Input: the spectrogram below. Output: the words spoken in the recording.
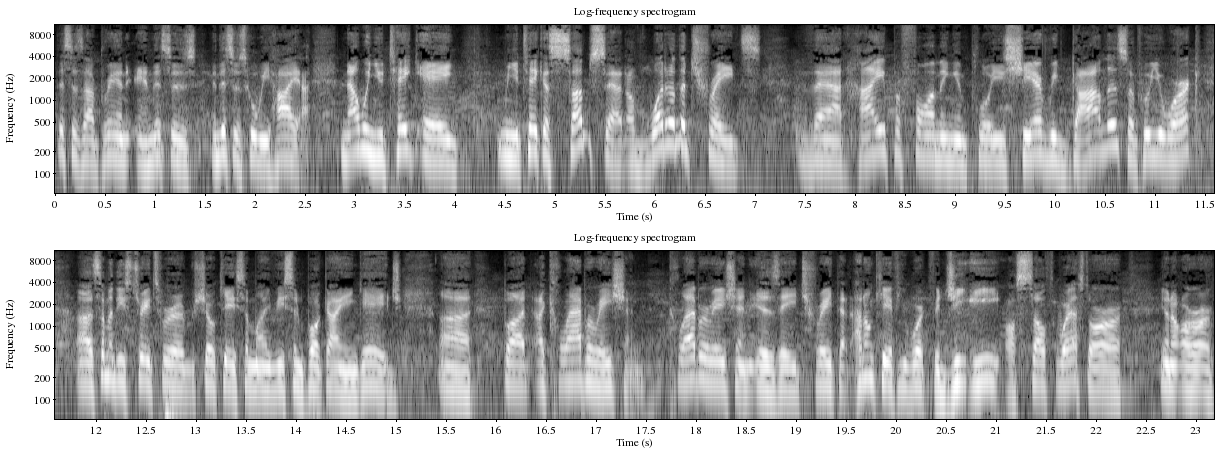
This is our brand, and this is and this is who we hire. Now, when you take a when you take a subset of what are the traits that high performing employees share regardless of who you work. Uh, some of these traits were showcased in my recent book, I Engage. Uh, but a collaboration. Collaboration is a trait that I don't care if you work for GE or Southwest or, you know, or,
